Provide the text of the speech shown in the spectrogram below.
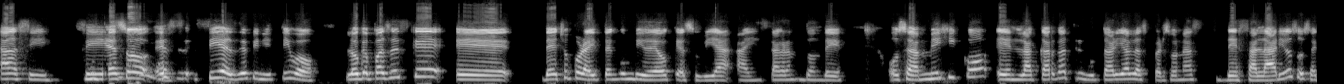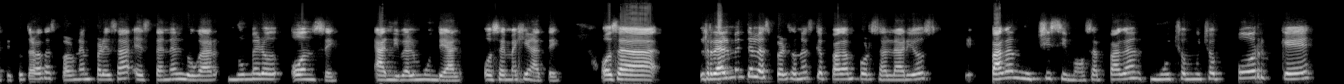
Ah, sí, sí, eso es, sí, es definitivo. Lo que pasa es que, eh, de hecho, por ahí tengo un video que subía a Instagram donde, o sea, México en la carga tributaria las personas de salarios, o sea, que tú trabajas para una empresa, está en el lugar número 11 a nivel mundial. O sea, imagínate, o sea, realmente las personas que pagan por salarios eh, pagan muchísimo, o sea, pagan mucho, mucho. Porque,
